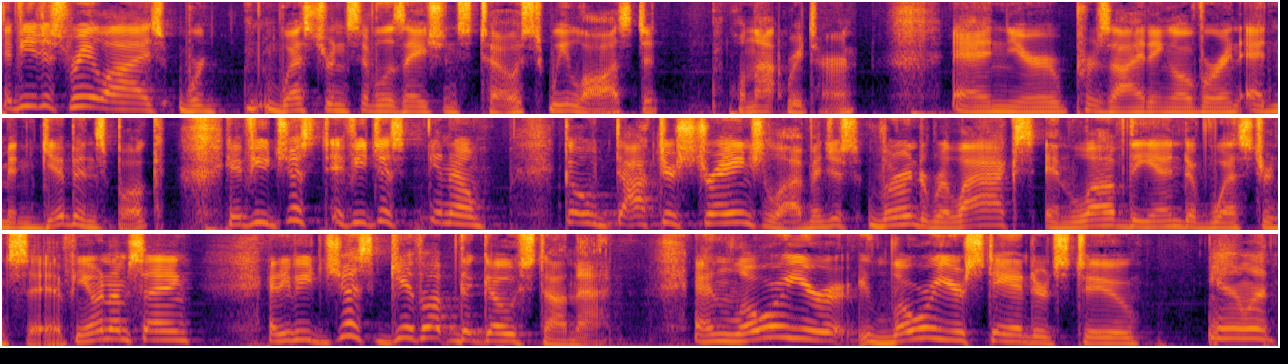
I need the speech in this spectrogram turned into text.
if you just realize we're Western civilization's toast, we lost it will not return, and you're presiding over an Edmund Gibbons book. If you just if you just you know go Doctor Strangelove and just learn to relax and love the end of Western Civ, you know what I'm saying? And if you just give up the ghost on that and lower your lower your standards to you know what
